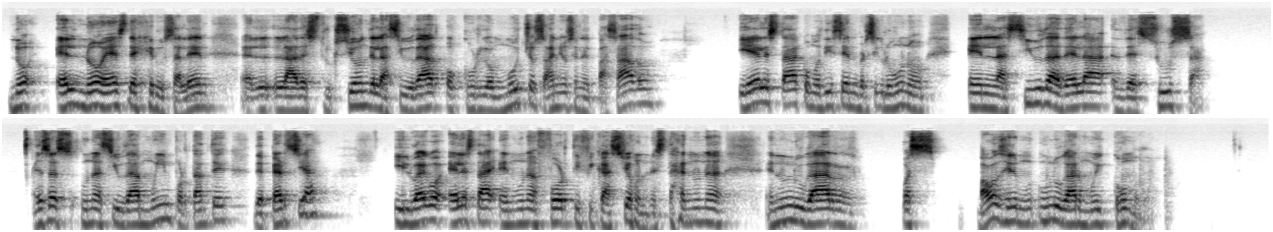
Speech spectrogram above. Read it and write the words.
No, él no es de Jerusalén. La destrucción de la ciudad ocurrió muchos años en el pasado. Y él está, como dice en versículo 1, en la ciudadela de Susa. Esa es una ciudad muy importante de Persia. Y luego él está en una fortificación, está en, una, en un lugar, pues, vamos a decir, un lugar muy cómodo.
